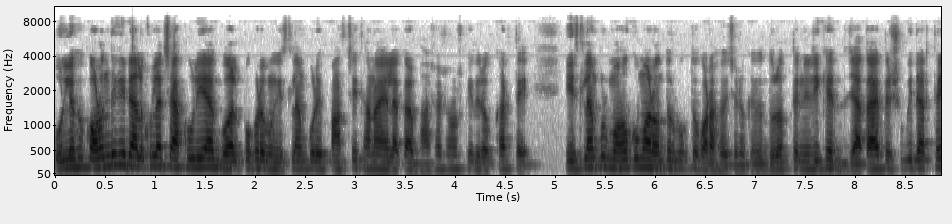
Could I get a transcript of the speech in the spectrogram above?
উল্লেখ্য, করণদিঘি, ডালখোলা, চাকুলিয়া গোয়ালপুকুর এবং ইসলামপুরে পাঁচটি থানা এলাকার ভাষা সংস্কৃতি রক্ষার্থে ইসলামপুর মহকুমার অন্তর্ভুক্ত করা হয়েছিল। কিন্তু দূরত্বের নিরিখে যাতায়াতের সুবিধার্থে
